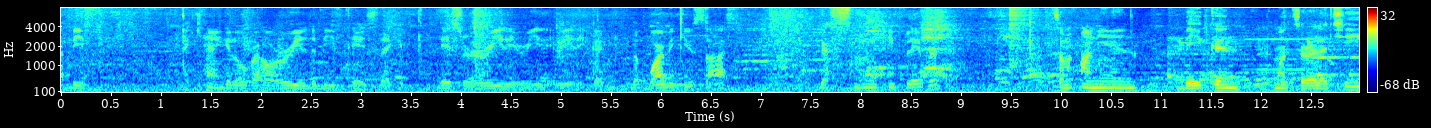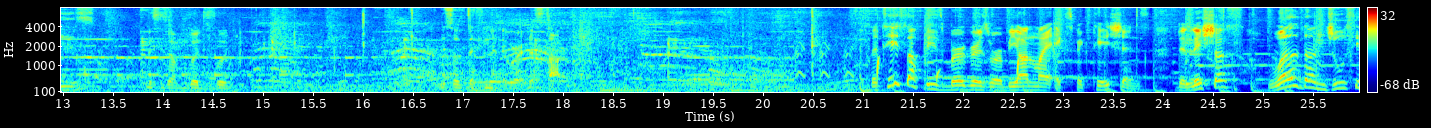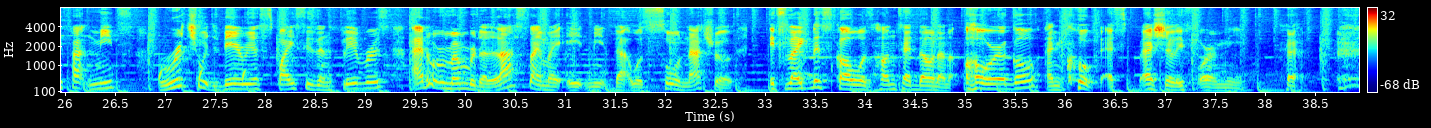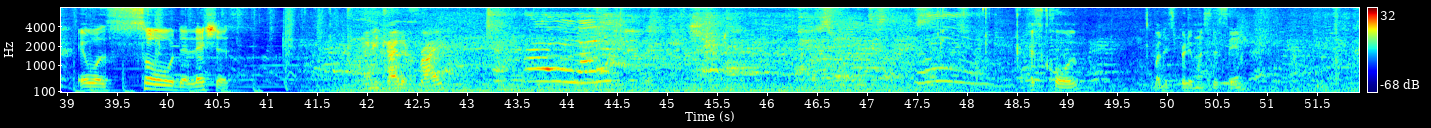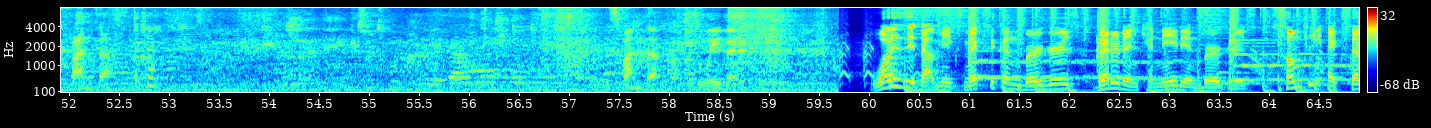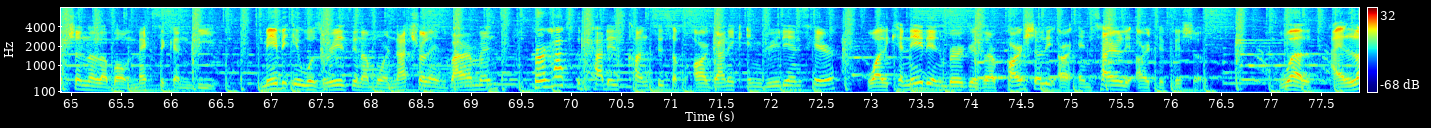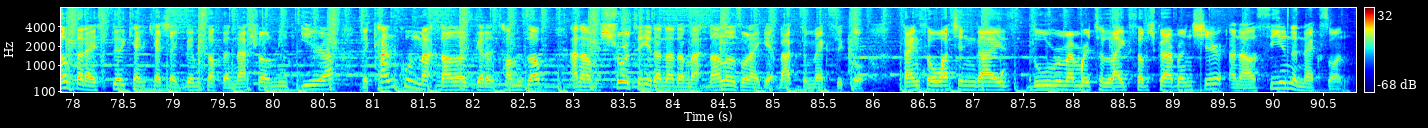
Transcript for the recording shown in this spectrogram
That beef. I can't get over how real the beef tastes. Like it tastes really, really, really good. The barbecue sauce, the smoky flavor, some onion, bacon, mozzarella cheese. This is some good food. This was definitely worth the stop. The taste of these burgers were beyond my expectations. Delicious, well done juicy fat meats, rich with various spices and flavors. I don't remember the last time I ate meat that was so natural. It's like this cow was hunted down an hour ago and cooked especially for me. it was so delicious. Let me try the fry. It's cold, but it's pretty much the same. Fanta. It's Fanta. It's way better. What is it that makes Mexican burgers better than Canadian burgers? Something exceptional about Mexican beef. Maybe it was raised in a more natural environment. Perhaps the patties consist of organic ingredients here, while Canadian burgers are partially or entirely artificial. Well, I love that I still can catch a glimpse of the natural meat era. The Cancun McDonald's get a thumbs up and I'm sure to hit another McDonald's when I get back to Mexico. Thanks for watching guys. Do remember to like, subscribe and share and I'll see you in the next one.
